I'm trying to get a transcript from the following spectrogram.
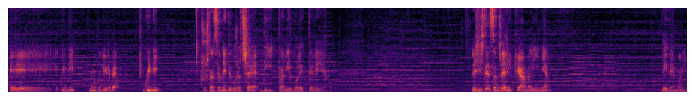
E, e quindi uno può dire, beh, quindi sostanzialmente cosa c'è di, tra virgolette, vero? L'esistenza angelica maligna dei demoni,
